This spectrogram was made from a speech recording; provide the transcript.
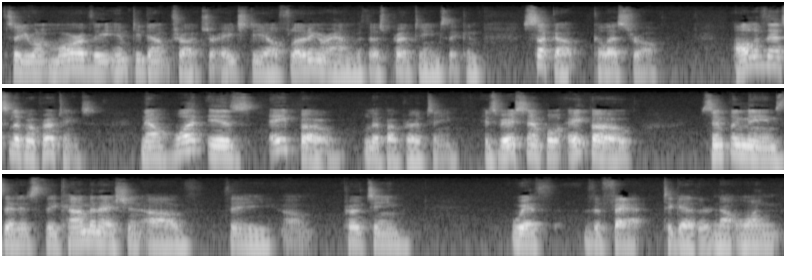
So you want more of the empty dump trucks or HDL floating around with those proteins that can suck up cholesterol. All of that's lipoproteins. Now, what is apolipoprotein? It's very simple. Apo simply means that it's the combination of the um, protein with the fat together, not one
